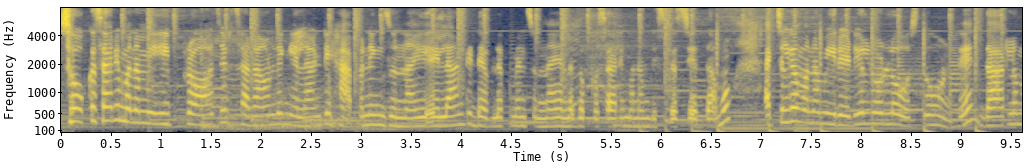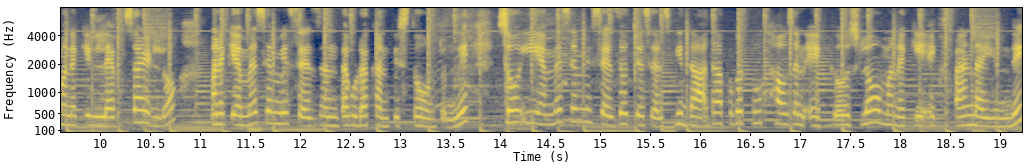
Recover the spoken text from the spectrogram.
సో ఒకసారి మనం ఈ ప్రాజెక్ట్ సరౌండింగ్ ఎలాంటి హ్యాపెనింగ్స్ ఉన్నాయి ఎలాంటి డెవలప్మెంట్స్ ఉన్నాయి అన్నది ఒకసారి మనం డిస్కస్ చేద్దాము. యాక్చువల్గా మనం ఈ రేడియల్ రోడ్లో వస్తూ ఉంటే దారిలో మనకి లెఫ్ట్ సైడ్లో మనకి ఎంఎస్ఎంఈ సెజ్ అంతా కూడా కనిపిస్తూ ఉంటుంది. సో ఈ ఎంఎస్ఎంఈ సెజ్ వచ్చేసరికి దాదాపుగా టూ థౌజండ్లో మనకి ఎక్స్పాండ్ అయ్యింది.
